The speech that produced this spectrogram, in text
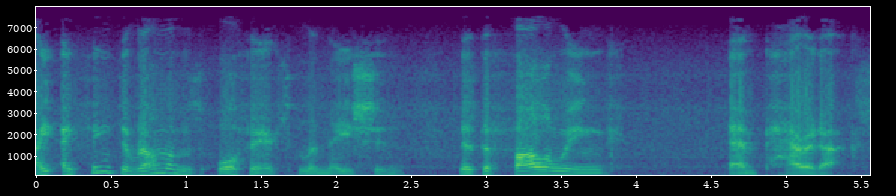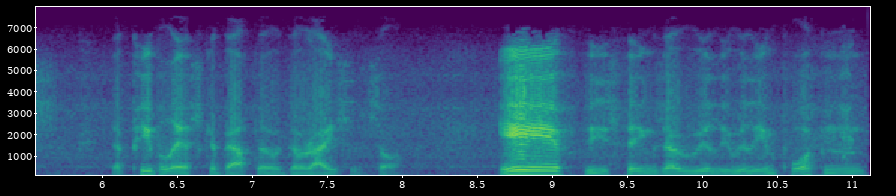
I, I think the Rambam's offering explanation. There's the following and paradox that people ask about the, the rise and so on. If these things are really, really important,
